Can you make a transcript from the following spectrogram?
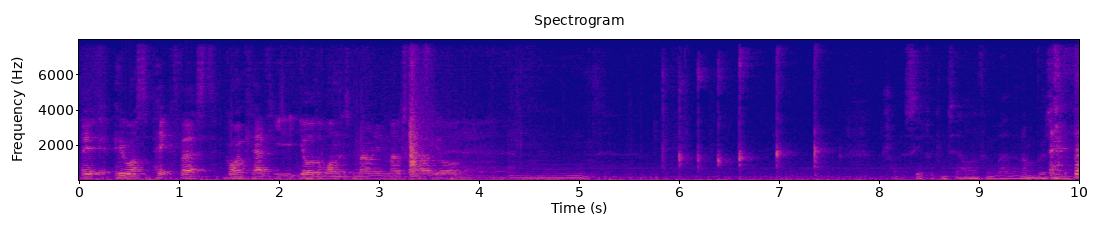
who who wants to pick first? Go on, Kev. You- You're the one that's moaning most about your. Um, trying to see if I can tell anything by the numbers. of the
